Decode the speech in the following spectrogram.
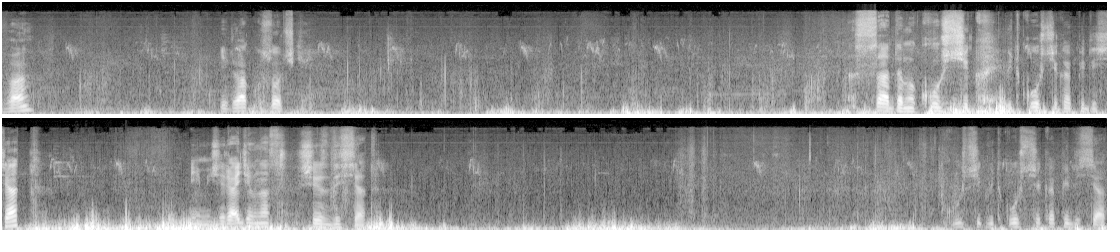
два, і два кусочки. Садимо кущик від кущика 50 і міжряддя в нас 60. Кущик від кущика 50.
